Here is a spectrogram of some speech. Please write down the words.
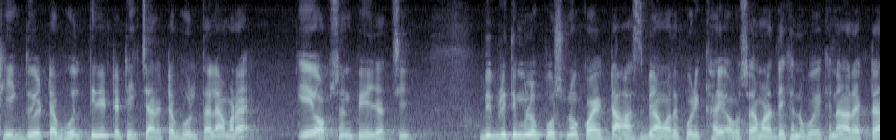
ঠিক, দুয়েরটা ভুল, তিনেরটা ঠিক, চারেরটা ভুল। তাহলে আমরা এ অপশান পেয়ে যাচ্ছি। বিবৃতিমূলক প্রশ্ন, কয়েকটা আসবে আমাদের পরীক্ষায়, অবশ্যই আমরা দেখে নেব। এখানে আর একটা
